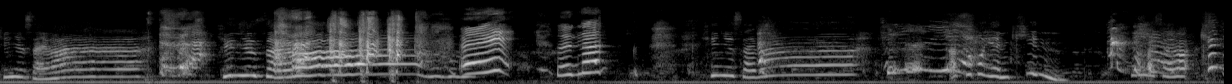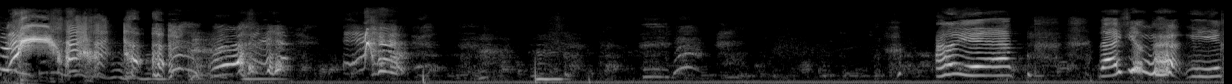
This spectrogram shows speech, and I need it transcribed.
คิดอยู่ใส่ว่าคิดอยู่ใส่ว่าเอ้ยเฮ้ยนักคิดอยู่ใส่ว่าอ้าวก็บ่เห็นคินคิดอยู่ใส่ว่าคิดอยู่ เอาอีกได้ชิมอีก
